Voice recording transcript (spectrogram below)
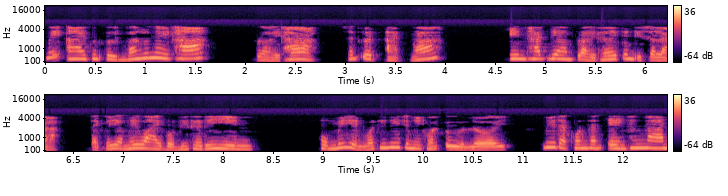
ไม่อายคนอื่นบ้างหรือไงคะ ปล่อยค่ะ ฉันอึดอัดนะ อินทัศยอมปล่อยเธอให้เป็นอิสระ แต่ก็ยังไม่วายบ่นให้เธอได้ยิน ผมไม่เห็นว่าที่นี่จะมีคนอื่นเลย มีแต่คนกันเองทั้งนั้น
